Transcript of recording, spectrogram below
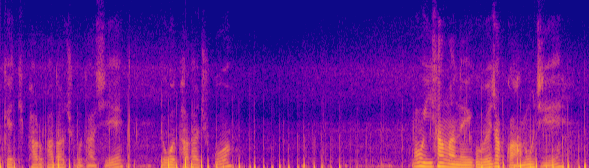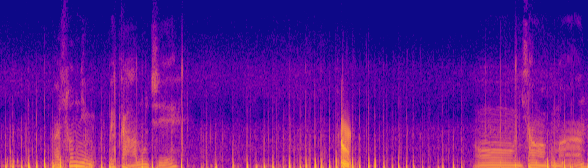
오케이, 바로 받아주고, 다시. 요거 받아주고. 어 이상하네 이거 왜 자꾸 안 오지 아니 손님 왜 이렇게 안 오지 어 이상하구만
